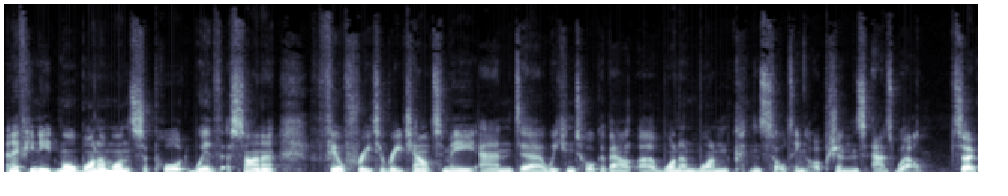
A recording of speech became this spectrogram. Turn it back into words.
and if you need more one-on-one -on -one support with Asana, feel free to reach out to me and uh, we can talk about uh, one-on-one -on -one consulting options as well. So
